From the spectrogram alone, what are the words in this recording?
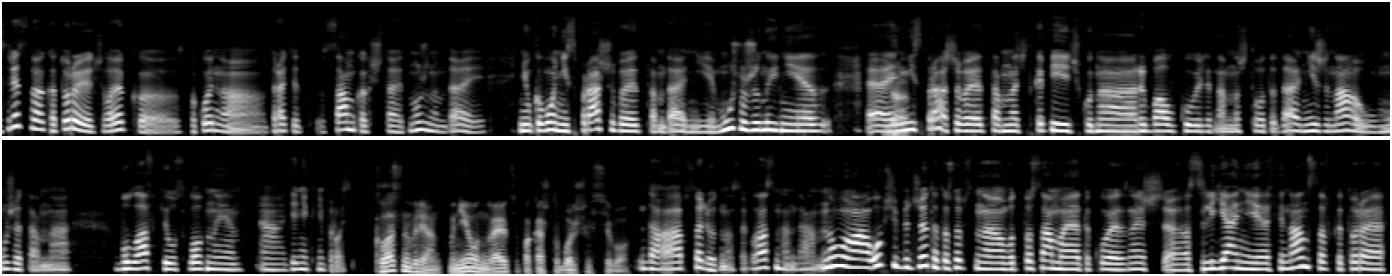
средства, которые человек э, спокойно тратит сам, как считает нужным, да, и ни у кого не спрашивает, там, да, ни муж у жены не, э, да. не спрашивает, там, значит, копеечку на рыбалку или там на что-то, да, ни жена у мужа там на булавки условные денег не просит. Классный вариант. Мне он нравится пока что больше всего. Да, абсолютно согласна, да. Ну, а общий бюджет это, собственно, вот то самое такое, знаешь, э, слияние финансов, которое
